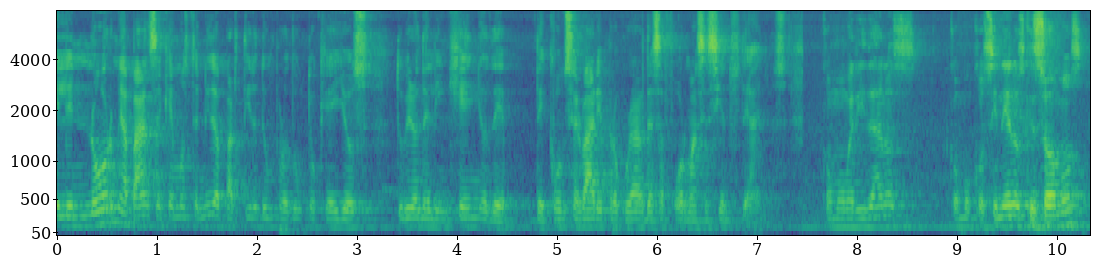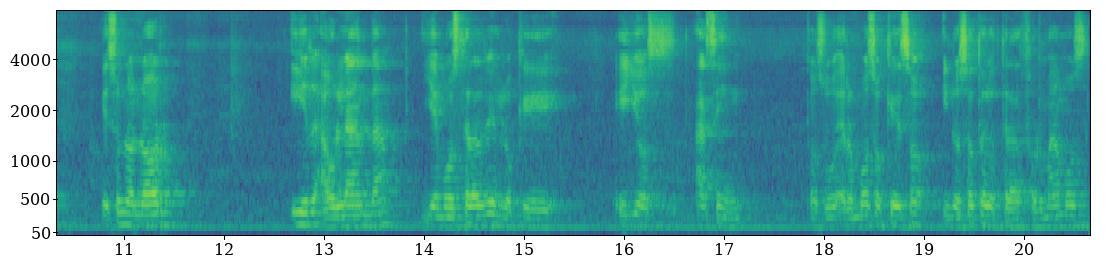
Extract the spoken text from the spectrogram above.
el enorme avance que hemos tenido a partir de un producto que ellos tuvieron el ingenio de, conservar y procurar de esa forma hace cientos de años. Como meridanos, como cocineros que somos, es un honor ir a Holanda y mostrarles lo que ellos hacen con su hermoso queso y nosotros lo transformamos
